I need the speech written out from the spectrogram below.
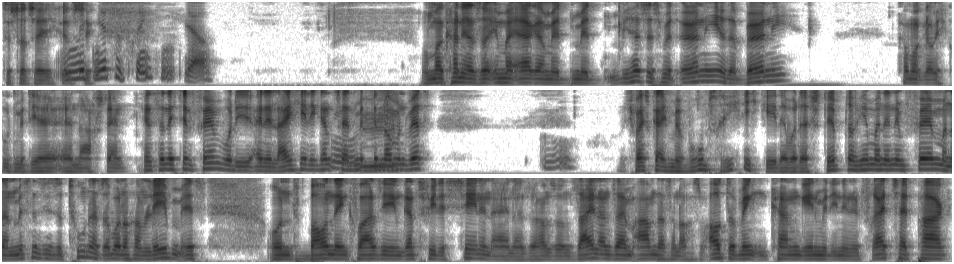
Das ist tatsächlich günstig. Mit mir zu trinken, ja. Und man kann ja so immer Ärger mit, mit, wie heißt es, mit Ernie oder Bernie? Kann man, glaube ich, gut mit dir äh, nachstellen. Kennst du nicht den Film, wo die eine Leiche die ganze Zeit mitgenommen wird? Mhm. Ich weiß gar nicht mehr, worum es richtig geht, aber da stirbt doch jemand in dem Film und dann müssen sie so tun, als ob er noch am Leben ist und bauen den quasi in ganz viele Szenen ein. Also haben so ein Seil an seinem Arm, dass er noch aus dem Auto winken kann, gehen mit ihnen in den Freizeitpark.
